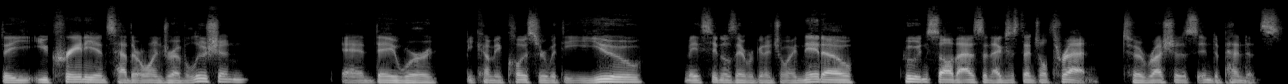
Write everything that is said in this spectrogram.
the Ukrainians had their Orange Revolution and they were becoming closer with the EU, made signals they were going to join NATO, Putin saw that as an existential threat to Russia's independence.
